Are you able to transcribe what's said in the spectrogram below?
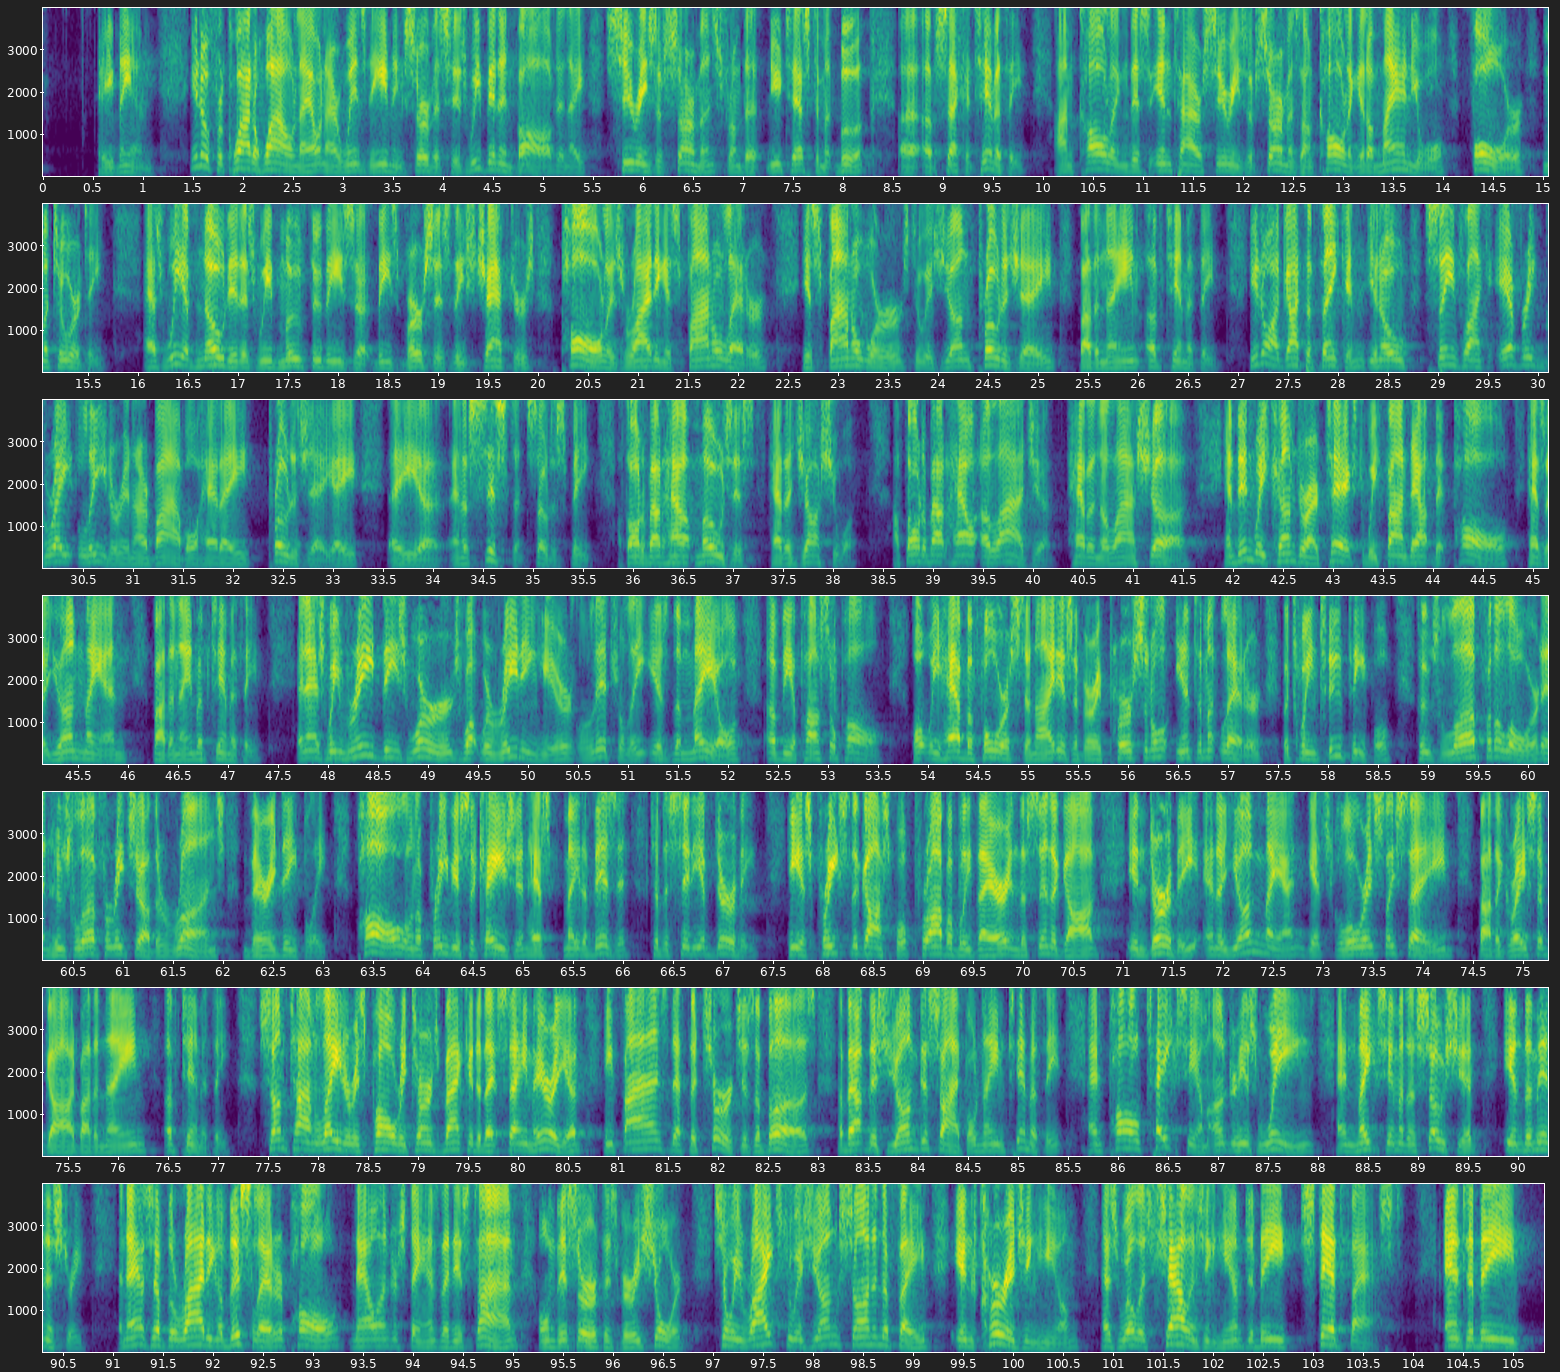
Amen. You know, for quite a while now in our Wednesday evening services, we've been involved in a series of sermons from the New Testament book uh, of Second Timothy. I'm calling this entire series of sermons, I'm calling it a manual for maturity. As we have noted as we've moved through these, uh, these verses, these chapters, Paul is writing his final letter, his final words to his young protege by the name of Timothy. You know, I got to thinking, you know, seems like every great leader in our Bible had a protege, a, a, uh, an assistant, so to speak. I thought about how Moses had a Joshua. I thought about how Elijah had an Elisha. And then we come to our text, we find out that Paul has a young man by the name of Timothy. And as we read these words, what we're reading here literally is the mail of the Apostle Paul. What we have before us tonight is a very personal, intimate letter between two people whose love for the Lord and whose love for each other runs very deeply. Paul, on a previous occasion, has made a visit to the city of Derbe. He has preached the gospel, probably there in the synagogue in Derbe, and a young man gets gloriously saved by the grace of God by the name of Timothy. Sometime later, as Paul returns back into that same area, he finds that the church is abuzz about this young disciple named Timothy, and Paul takes him under his wing and makes him an associate in the ministry. And as of the writing of this letter, Paul now understands that his time on this earth is very short. So he writes to his young son in the faith, encouraging him as well as challenging him to be steadfast and to be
